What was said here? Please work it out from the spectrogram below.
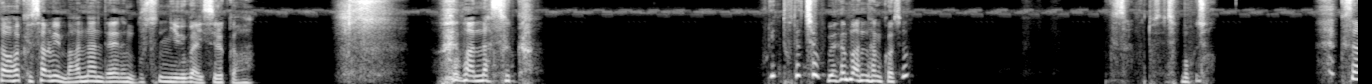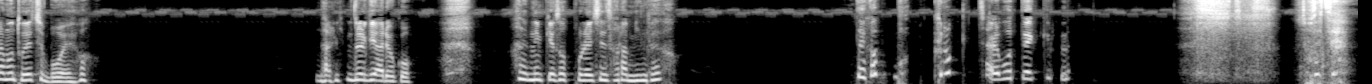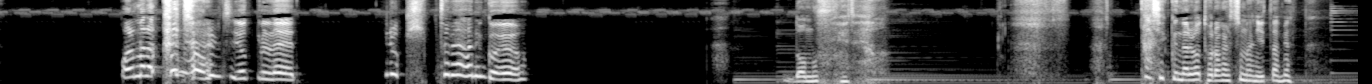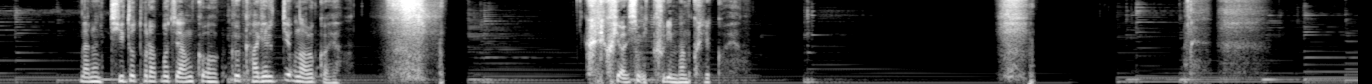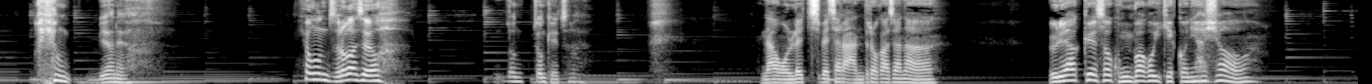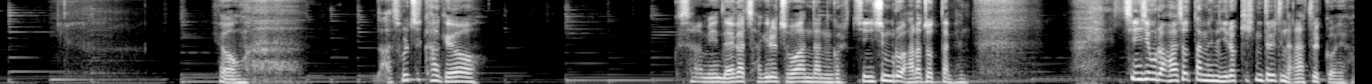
나와 그 사람이 만난 데에는 무슨 이유가 있을까? 왜 만났을까? 우린 도대체 왜 만난 거죠? 그 사람은 도대체 뭐죠? 그 사람은 도대체 뭐예요? 날 힘들게 하려고 하느님께서 보내신 사람인가요? 내가 뭐 그렇게 잘못됐길래 도대체 얼마나 큰 죄를 지었길래 이렇게 힘들어하는 거예요. 너무 후회돼요. 다시 그날로 돌아갈 수만 있다면 나는 뒤도 돌아보지 않고 그 가게를 뛰어나올 거예요. 그리고 열심히 그림만 그릴 거예요. 형 미안해요. 형은 들어가세요. 전, 전 괜찮아요. 나 원래 집에 잘 안 들어가잖아. 의뢰 학교에서 공부하고 있겠거니 하셔. 형, 나 솔직하게요. 그 사람이 내가 자기를 좋아한다는 걸 진심으로 알아줬다면, 진심으로 알아줬다면 이렇게 힘들진 않았을 거예요.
